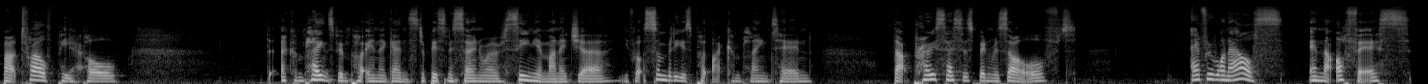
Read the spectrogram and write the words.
about 12 people. th- A complaint's been put in against a business owner or a senior manager. You've got somebody who's put that complaint in. That process has been resolved. Everyone else in the office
